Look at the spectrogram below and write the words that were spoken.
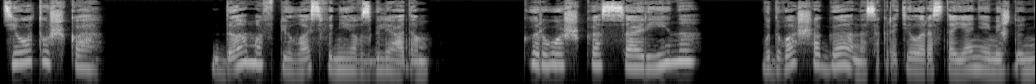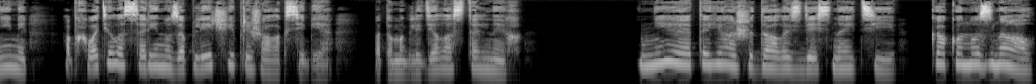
«Тетушка!» Дама впилась в нее взглядом. «Крошка Сарина?» В два шага она сократила расстояние между ними, обхватила Сарину за плечи и прижала к себе. Потом оглядела остальных. «Не это я ожидала здесь найти. Как он узнал?»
